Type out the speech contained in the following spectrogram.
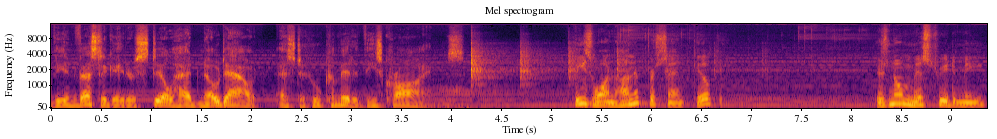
the investigators still had no doubt as to who committed these crimes. He's 100% guilty. There's no mystery to me.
